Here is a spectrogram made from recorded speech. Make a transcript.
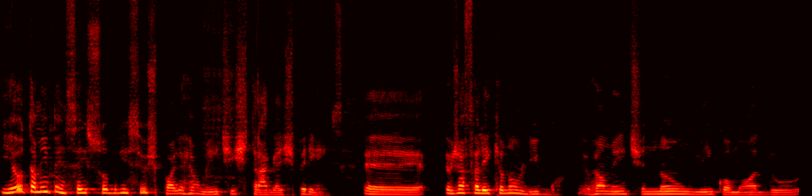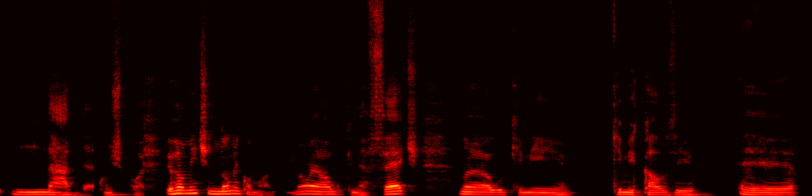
E eu também pensei sobre se o spoiler realmente estraga a experiência. É, eu já falei que eu não ligo, eu realmente não me incomodo nada com spoiler. Eu realmente não me incomodo, não é algo que me afete, não é algo que me, que me cause. É,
